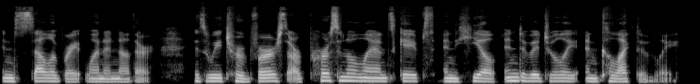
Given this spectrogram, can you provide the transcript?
and celebrate one another as we traverse our personal landscapes and heal individually and collectively.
